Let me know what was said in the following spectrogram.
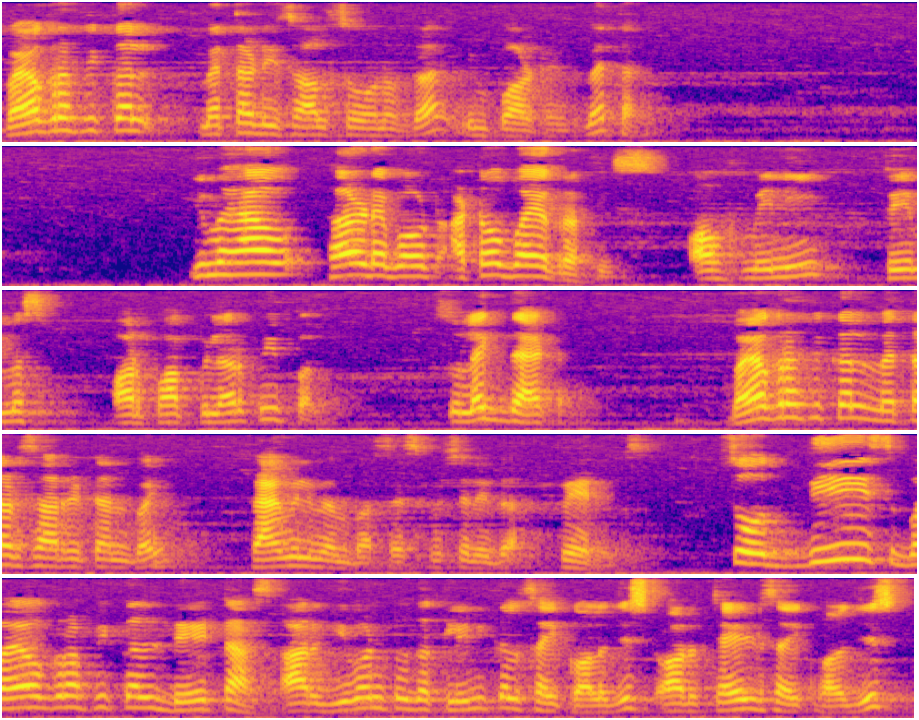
biographical method is also one of the important method. You may have heard about autobiographies of many famous or popular people. So, like that biographical methods are written by family members especially the parents. So, these biographical data are given to the clinical psychologist or child psychologist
